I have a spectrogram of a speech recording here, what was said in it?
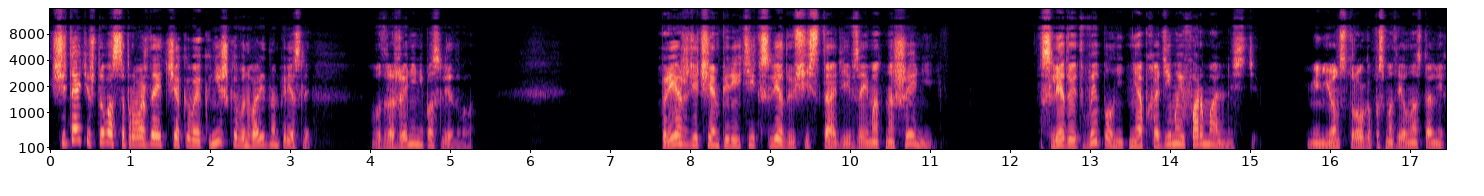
Считайте, что вас сопровождает чековая книжка в инвалидном кресле. Возражений не последовало. Прежде чем перейти к следующей стадии взаимоотношений, следует выполнить необходимые формальности. Миньон строго посмотрел на остальных.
